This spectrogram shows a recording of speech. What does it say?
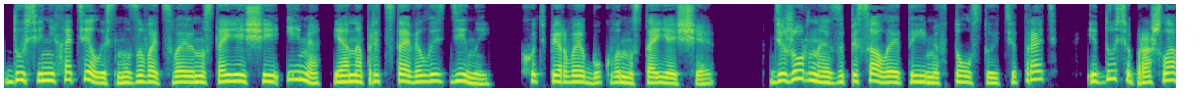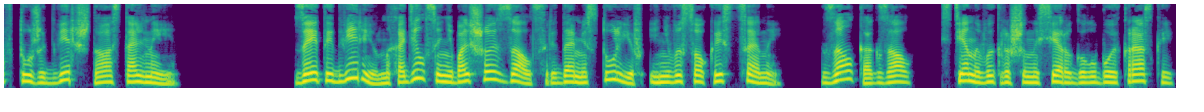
Дусе не хотелось называть свое настоящее имя, и она представилась Диной, хоть первая буква настоящая. Дежурная записала это имя в толстую тетрадь, и Дуся прошла в ту же дверь, что остальные. За этой дверью находился небольшой зал с рядами стульев и невысокой сценой. Зал как зал, стены выкрашены серо-голубой краской,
